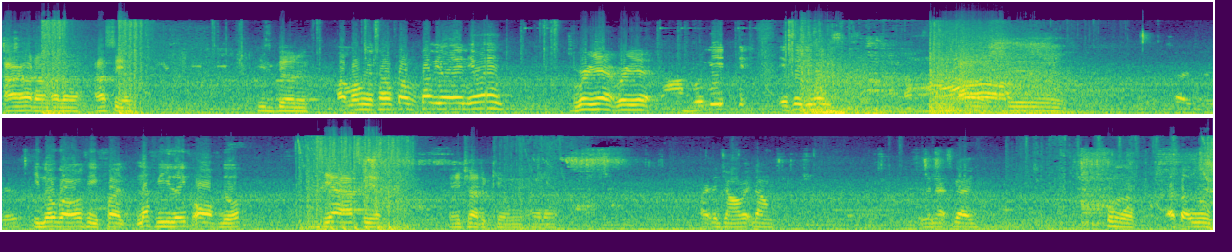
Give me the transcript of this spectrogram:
Alright, hold on, hold on. I see him. He's building. Come on, here, come, come, come. You in, you in. Where you at? Where you at? Bullet. Inside the house. Oh, He no go out in front. Enough he life off though. Yeah, I see him. They tried to kill me. Hold on. Alright, the John right down. The next guy. Two more. I thought you was.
